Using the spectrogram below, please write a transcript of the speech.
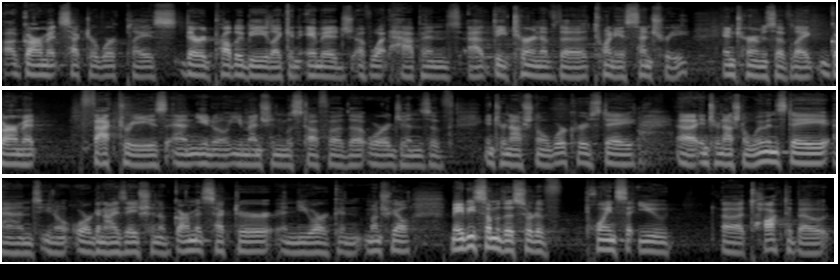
a garment sector workplace, there would probably be like an image of what happened at the turn of the 20th century in terms of like garment factories and you know you mentioned mostafa the origins of international workers day uh, international women's day and you know organization of garment sector in new york and montreal. Maybe some of the sort of points that you uh, talked about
